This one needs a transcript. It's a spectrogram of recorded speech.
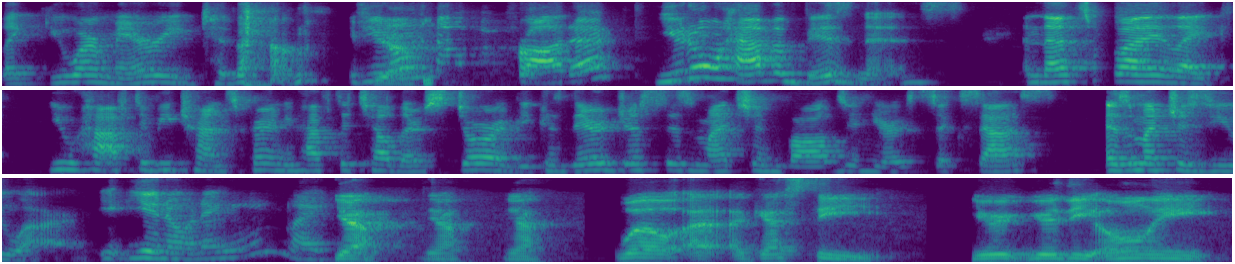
Like you are married to them. if you yeah. don't have a product, you don't have a business. And that's why like you have to be transparent. You have to tell their story because they're just as much involved in your success as much as you are. You know what I mean? Like yeah, yeah, yeah. Well, I, I guess the you're you're the only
